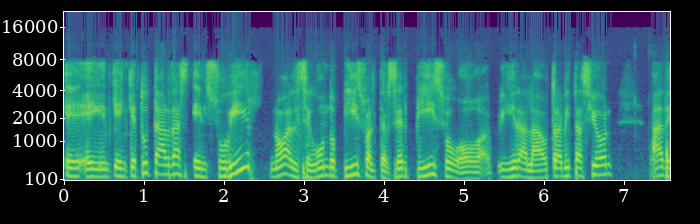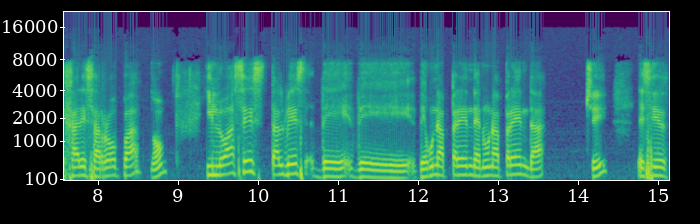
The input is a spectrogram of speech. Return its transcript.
eh, en, que tú tardas en subir, ¿no? Al segundo piso, al tercer piso o ir a la otra habitación a dejar esa ropa, ¿no? Y lo haces tal vez de, una prenda en una prenda, ¿sí? Es decir,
